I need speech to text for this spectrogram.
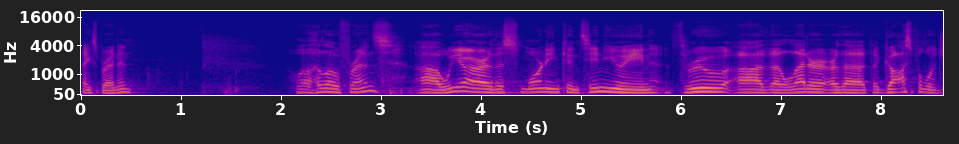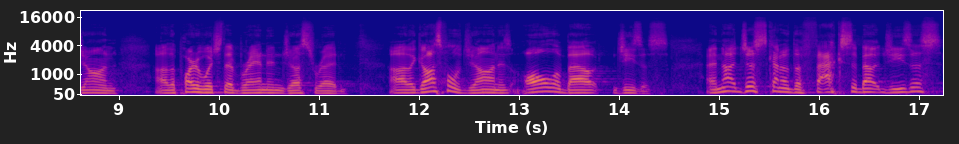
Thanks, Brendan. Well, hello, friends. Uh, we are this morning continuing through uh, the letter or the, the Gospel of John, uh, the part of which that Brandon just read. Uh, the Gospel of John is all about Jesus and not just kind of the facts about Jesus.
